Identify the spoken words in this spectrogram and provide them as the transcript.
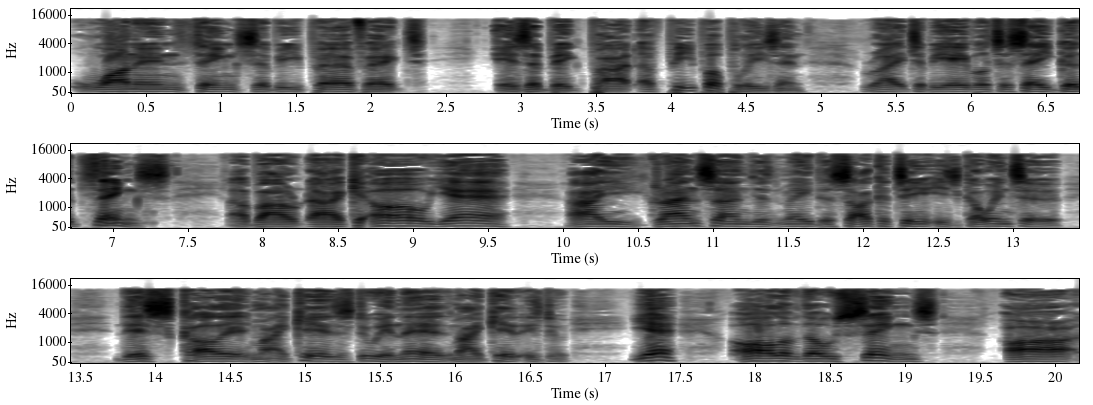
wanting things to be perfect is a big part of people pleasing, right? To be able to say good things about, uh, oh yeah, my grandson just made the soccer team. He's going to this college. My kid is doing this. My kid is doing. Yeah, all of those things are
